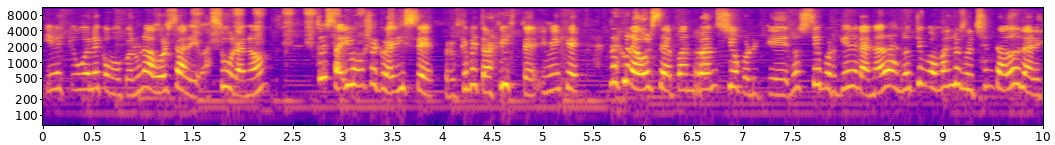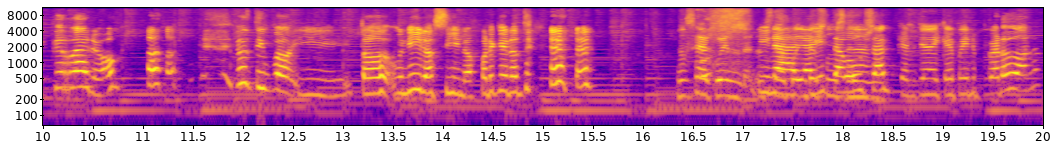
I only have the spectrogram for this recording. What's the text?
y ves que vuelve como con una bolsa de basura, ¿no? Entonces ahí Bojack le dice, ¿pero qué me trajiste? Y me dije, traje una bolsa de pan rancio porque no sé por qué de la nada no tengo más los 80 dólares, qué raro. no, tipo, y todo, unir los hilos, ¿por qué no te...? No se da cuenta. no y nada, y ahí está. Bojack que le tiene que pedir perdón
